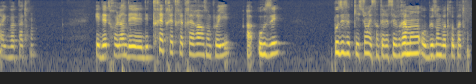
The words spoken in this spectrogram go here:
avec votre patron. Et d'être l'un des très très très très rares employés à oser poser cette question et s'intéresser vraiment aux besoins de votre patron. Euh,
